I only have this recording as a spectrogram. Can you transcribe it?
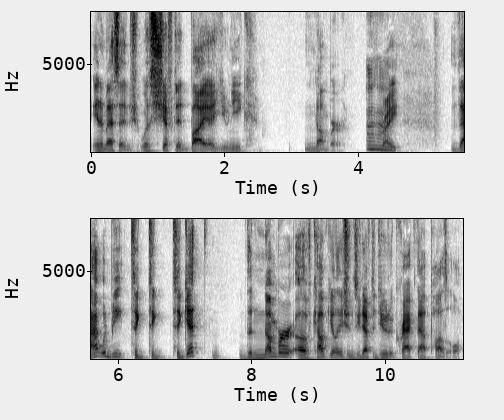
in a message was shifted by a unique number, right? That would be to to to get the number of calculations you'd have to do to crack that puzzle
